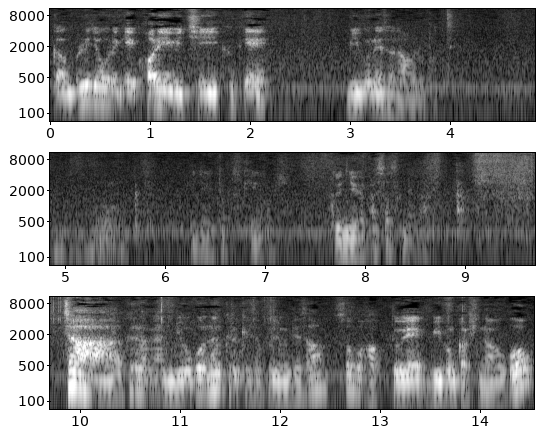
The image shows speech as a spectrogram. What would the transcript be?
그러니까 물리적으로 이게 거리 위치 그게 미분에서 나오는 포트. 굉장히 독특해요. 눈여겨봤었어, 내가. 자, 그러면 요거는 그렇게 해서 고정돼서 서브 각도의 미분값이 나오고,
